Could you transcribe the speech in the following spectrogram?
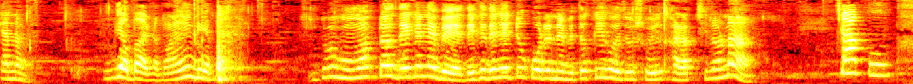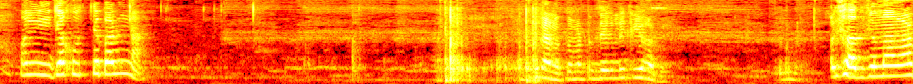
কেন? মানে তুমি হোমওয়ার্কটাও দেখে নেবে দেখে দেখে একটু করে নেবে। তো কি হয়েছে? ওর শরীর খারাপ ছিল না? চাকু ও নিজে করতে পারে না। কেন? তোমারটা দেখলে কি হবে? সবসময় আমার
